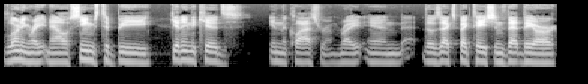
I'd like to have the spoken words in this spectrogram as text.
learning right now seems to be getting the kids in the classroom, right? And those expectations that they are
